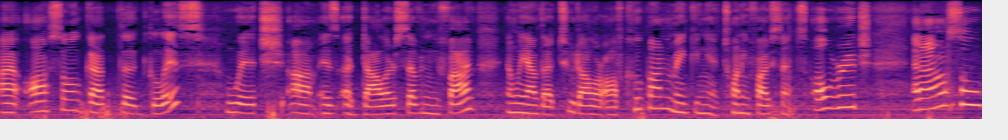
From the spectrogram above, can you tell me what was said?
I also got the Gliss, which um, is a dollar seventy-five, and we have that two dollar off coupon, making it twenty-five cents overage. And I also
